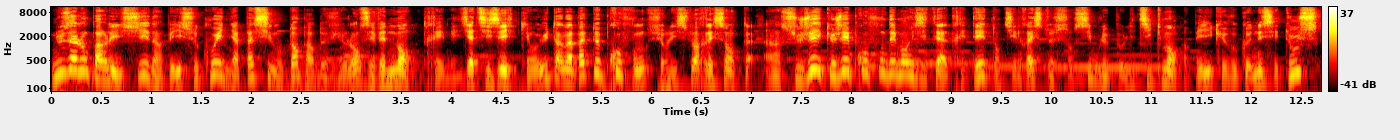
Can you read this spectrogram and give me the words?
nous allons parler ici d'un pays secoué il n'y a pas si longtemps par de violents événements, très médiatisés, qui ont eu un impact profond sur l'histoire récente. Un sujet que j'ai profondément hésité à traiter tant il reste sensible politiquement. Un pays que vous connaissez tous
